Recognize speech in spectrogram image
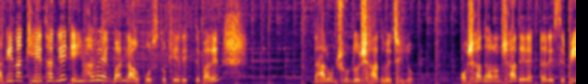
আগে না খেয়ে থাকলে এইভাবে একবার লাউ পোস্ত খেয়ে দেখতে পারেন। দারুণ সুন্দর স্বাদ হয়েছিল। অসাধারণ স্বাদের একটা রেসিপি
